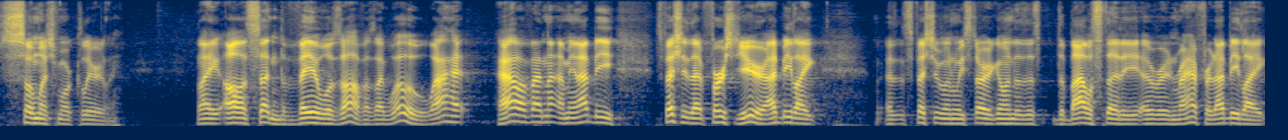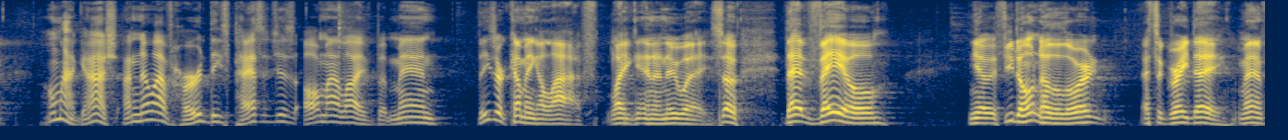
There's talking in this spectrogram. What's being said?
so much more clearly. Like all of a sudden, the veil was off. I was like, whoa, why? How have I not? I mean, I'd be, especially that first year, I'd be like, especially when we started going to this, the Bible study over in Radford, I'd be like, oh my gosh, I know I've heard these passages all my life, but man, these are coming alive, like in a new way. So that veil you know, if you don't know the Lord, that's a great day. Man,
